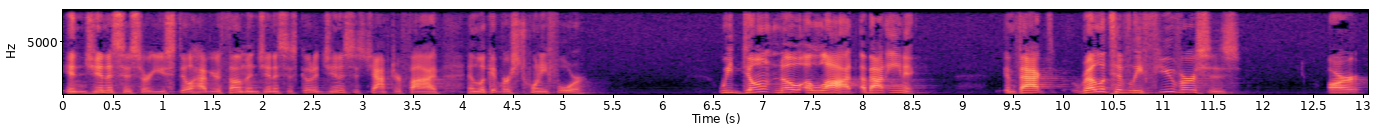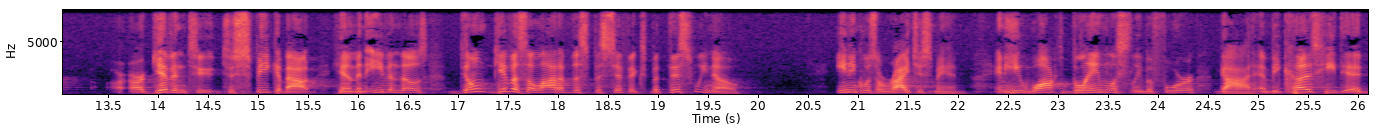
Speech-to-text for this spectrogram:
in Genesis or you still have your thumb in Genesis, go to Genesis chapter 5 and look at verse 24. We don't know a lot about Enoch. In fact, relatively few verses are, are given to, to speak about him, and even those don't give us a lot of the specifics, but this we know Enoch was a righteous man, and he walked blamelessly before God. And because he did,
